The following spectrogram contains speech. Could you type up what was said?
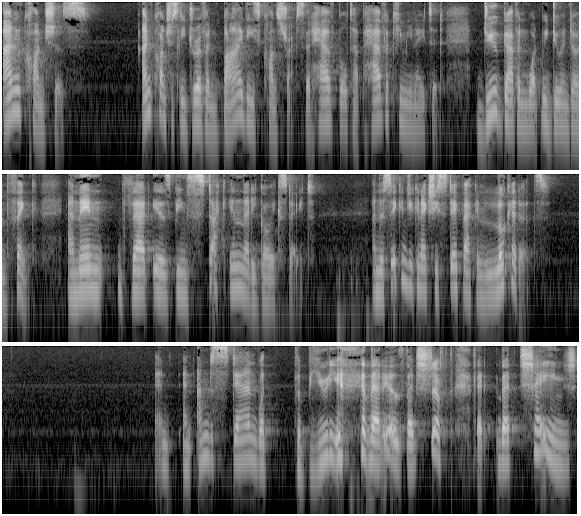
unconscious, unconsciously driven by these constructs that have built up, have accumulated, do govern what we do and don't think. And then that is being stuck in that egoic state. And the second you can actually step back and look at it and, and understand what the beauty that is, that shift, that, that change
